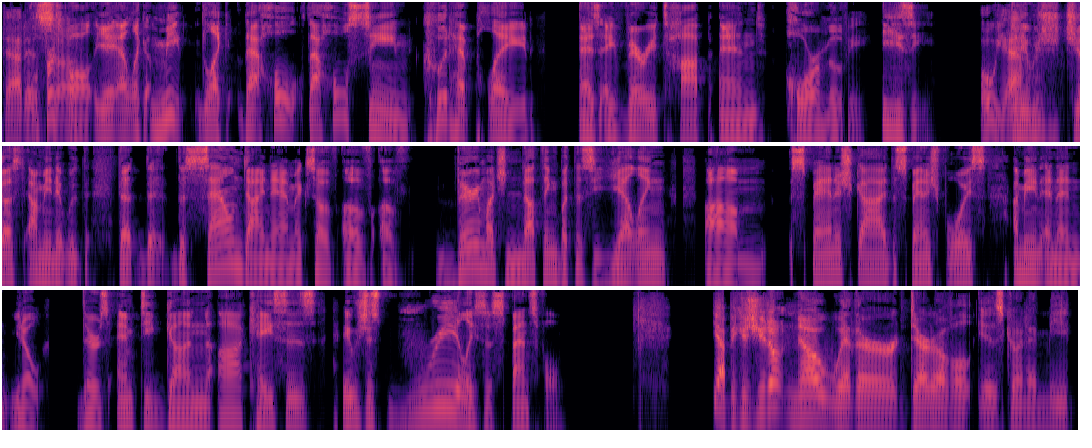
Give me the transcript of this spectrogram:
That is. Well, first uh, of all, yeah, like meet like that whole that whole scene could have played as a very top end horror movie, easy. Oh yeah, and it was just. I mean, it was the the the sound dynamics of of of very much nothing but this yelling um Spanish guy, the Spanish voice. I mean, and then you know there's empty gun uh, cases. It was just really suspenseful. Yeah, because you don't know whether Daredevil is going to meet,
